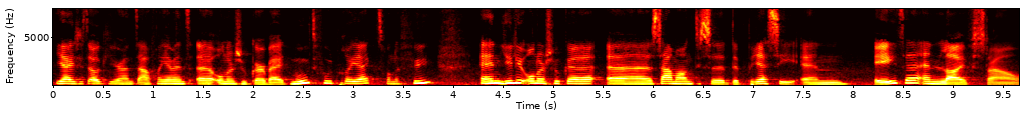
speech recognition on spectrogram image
jij zit ook hier aan tafel. Jij bent onderzoeker bij het Mood Food project van de VU. En jullie onderzoeken samenhang tussen depressie en eten en lifestyle.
